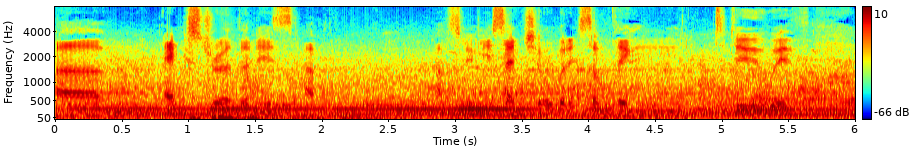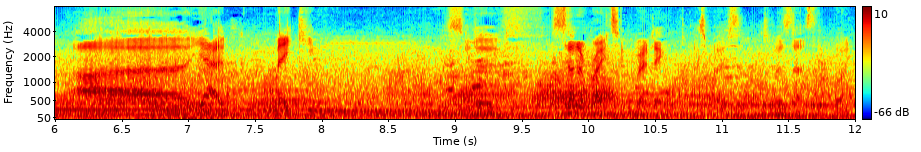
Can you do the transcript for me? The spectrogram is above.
um, extra than is absolutely essential, but it's something to do with, uh, yeah, making sort of celebrating Reading. I suppose. I suppose that's the point.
